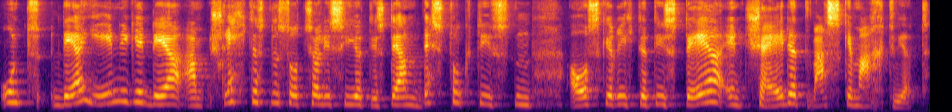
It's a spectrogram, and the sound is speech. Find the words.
und derjenige, der am schlechtesten sozialisiert ist, der am destruktivsten ausgerichtet ist, der entscheidet, was gemacht wird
